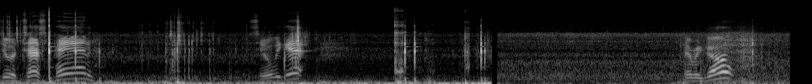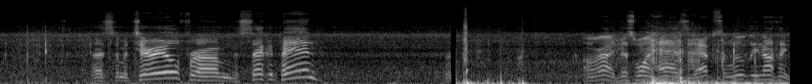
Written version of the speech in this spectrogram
Do a test pan. See what we get. There we go. That's the material from the second pan. All right, this one has absolutely nothing.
